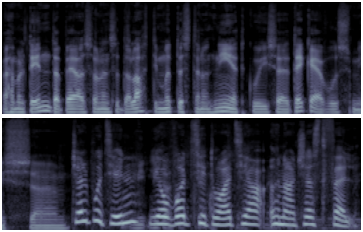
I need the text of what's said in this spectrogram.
vähemalt enda peas olen seda lahti mõtestanud nii, et kui see tegevus, mis... Uh, Cel puțin, eu văd situația în acest fel.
